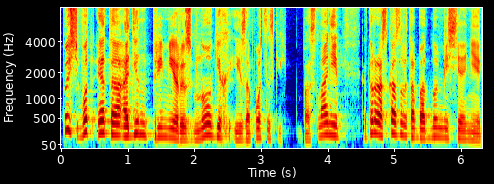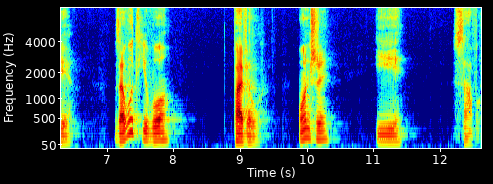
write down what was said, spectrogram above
То есть вот это один пример из многих из апостольских посланий, который рассказывает об одном миссионере. Зовут его Павел, он же и Савл.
